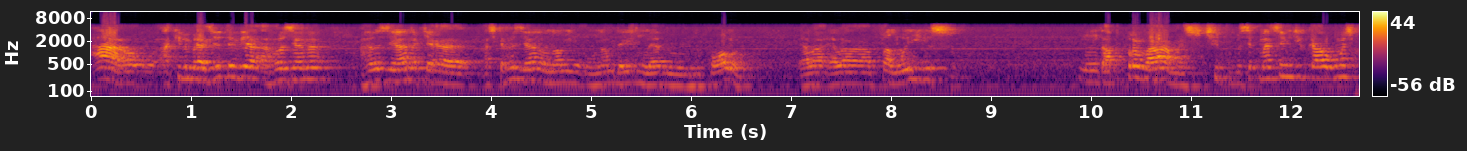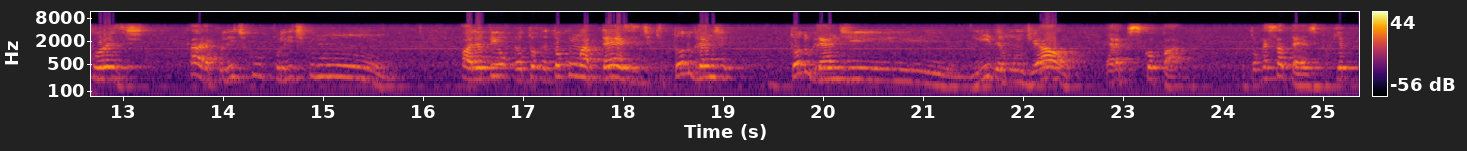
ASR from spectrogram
ah, aqui no Brasil teve a Rosiana, a Rosiana, que era, acho que é Rosiana o nome, o nome da ex-mulher do, do ela, ela falou isso. Não dá para provar, mas tipo, você começa a indicar algumas coisas. Cara, político, político não Olha, eu, tenho, eu, tô, eu tô com uma tese de que todo grande, todo grande líder mundial era psicopata. Eu tô com essa tese, porque,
